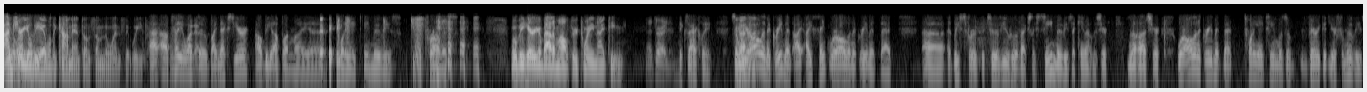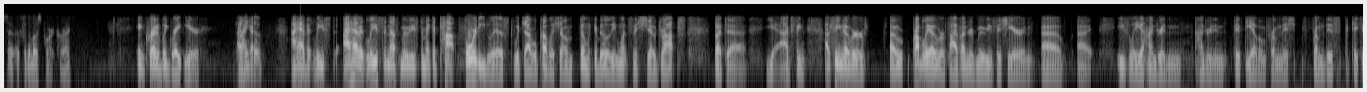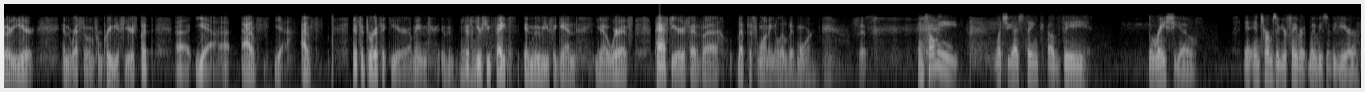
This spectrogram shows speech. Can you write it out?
I'm sure you'll be able to comment on some of the ones that we. I, will tell you what, though. By next year, I'll be up on my uh, 2018 movies. I promise. we'll be hearing about them all through 2019. That's right. Exactly. So we're all in agreement. I, I think we're all in agreement that uh, at least for the two of you who have actually seen movies that came out this year, last year, we're all in agreement that 2018 was a very good year for movies, uh, for the most part. Correct? Incredibly great year. I like think so. I have at least I have at least enough movies to make a top 40 list, which I will publish on Filmic Ability once this show drops. But uh yeah, I've seen I've seen over oh, probably over 500 movies this year, and uh, uh, easily 100 and 150 of them from this from this particular year, and the rest of them from previous years. But uh, yeah, I've yeah, I've it's a terrific year. I mean, mm-hmm. this gives you faith in movies again. You know, whereas past years have uh, left us wanting a little bit more. So. And tell me what you guys think of the the ratio in, in terms of your favorite movies of the year.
